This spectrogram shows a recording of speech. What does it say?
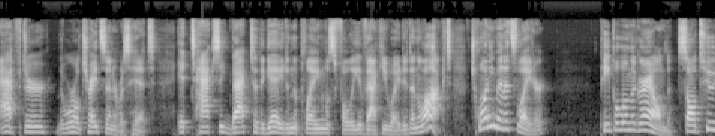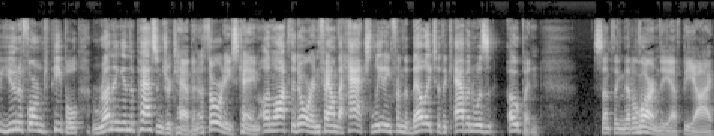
after the World Trade Center was hit. It taxied back to the gate and the plane was fully evacuated and locked. 20 minutes later, people on the ground saw two uniformed people running in the passenger cabin. Authorities came, unlocked the door, and found the hatch leading from the belly to the cabin was open something that alarmed the FBI.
